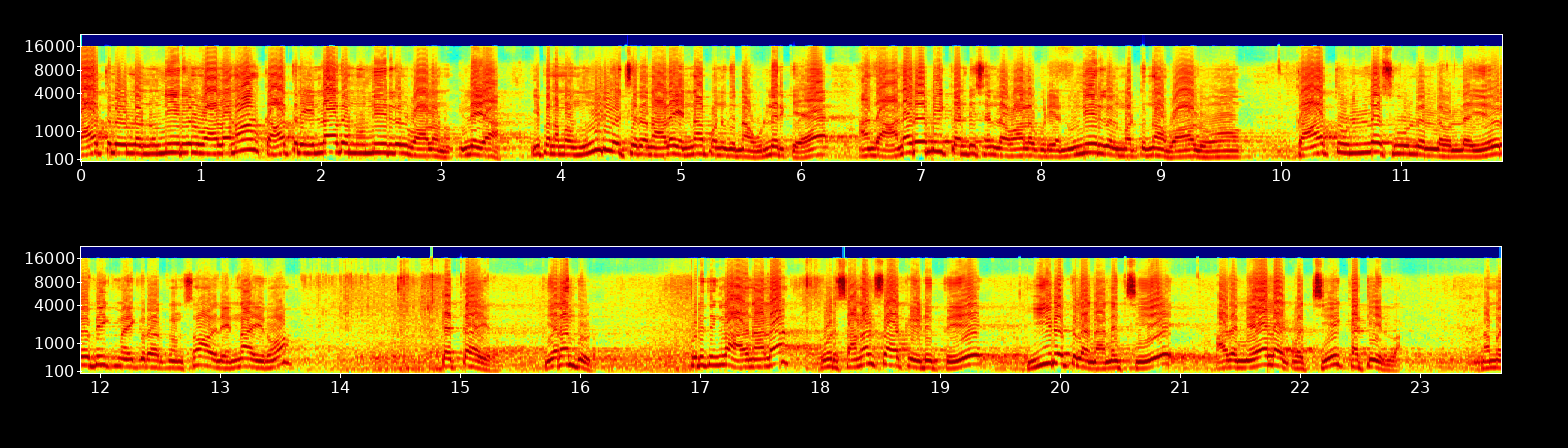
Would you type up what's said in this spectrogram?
காற்றுல உள்ள நுண்ணுயிர்கள் வாழணும் காற்றுல இல்லாத நுண்ணுயிர்கள் வாழணும் இல்லையா? இப்போ நம்ம மூடி வச்சுறதுனால என்ன பண்ணுதுன்னா உள்ள இருக்க அந்த அனரபிக் கண்டிஷனில் வாழக்கூடிய நுண்ணுயிர்கள் மட்டும்தான் வாழும். காற்று உள்ள சூழலில் உள்ள ஏரோபிக் மைக்ரார்கன்ஸும் அதில் என்ன ஆயிரும்? டெத் ஆயிரும். இறந்துடும். புரியுதுங்களா? அதனால ஒரு சணல் சாக்கு எடுத்து ஈரத்தில் நினச்சி அதை மேலே வச்சு கட்டிடலாம். நம்ம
